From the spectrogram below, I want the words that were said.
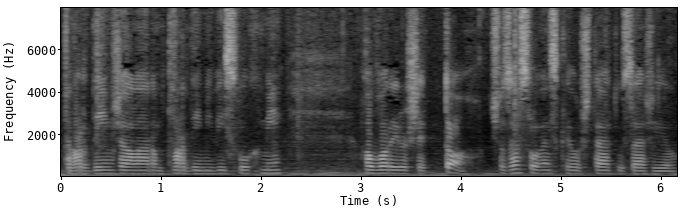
tvrdým žalárom, tvrdými výsluchmi. Hovoril, že to, čo za slovenského štátu zažil,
